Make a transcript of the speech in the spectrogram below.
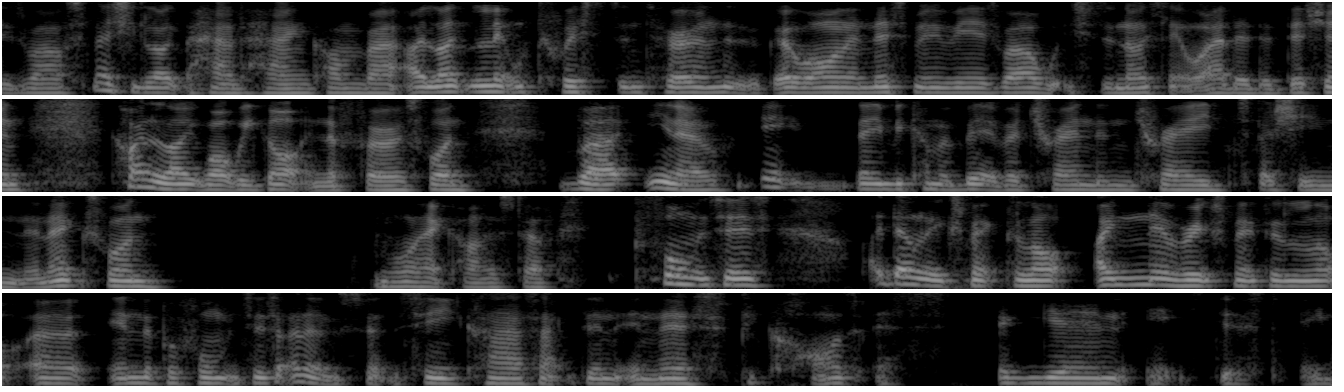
as well, especially like the hand-to-hand combat. I like the little twists and turns that go on in this movie as well, which is a nice little added addition. Kind of like what we got in the first one, but you know, it, they become a bit of a trend and trade, especially in the next one. All that kind of stuff. Performances, I don't expect a lot. I never expected a lot uh, in the performances. I don't expect to see class acting in this because, it's, again, it's just a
